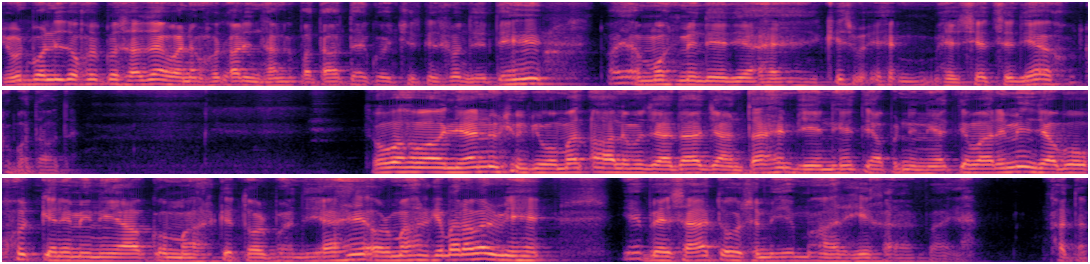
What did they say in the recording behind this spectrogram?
جھوٹ بولی تو خود کو سزا ورنہ خود ہر انسان کو پتہ ہوتا ہے کوئی چیز کس کو دیتے ہیں۔ تو آیا مفت میں دے دیا ہے، کس حیثیت سے دیا خود کو پتہ ہوتا ہے۔ تو وہ ہوا لین کیونکہ وہ مت عالم زیادہ جانتا ہے، بے نیت اپنی نیت کے بارے میں جب وہ خود کہنے میں نے آپ کو ماہر کے طور پر دیا ہے اور ماہر کے برابر بھی ہے۔ یہ پیسہ تو اس میں یہ ماہر ہی قرار پایا۔ ختم۔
